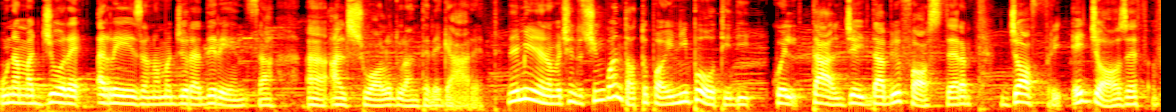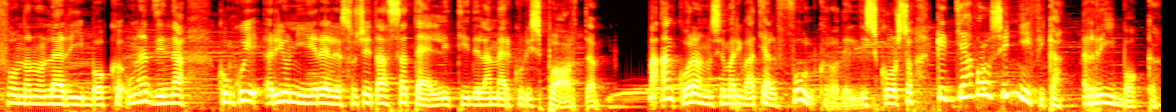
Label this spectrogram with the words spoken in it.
una maggiore resa, una maggiore aderenza eh, al suolo durante le gare. Nel 1958 poi i nipoti di quel tal J.W. Foster, Geoffrey e Joseph fondano la Reebok, un'azienda con cui riunire le società satelliti della Mercury Sport ma ancora non siamo arrivati al fulcro del discorso. Che diavolo significa Reebok?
